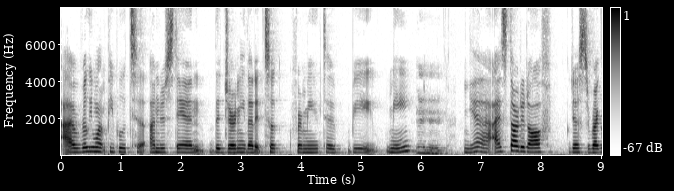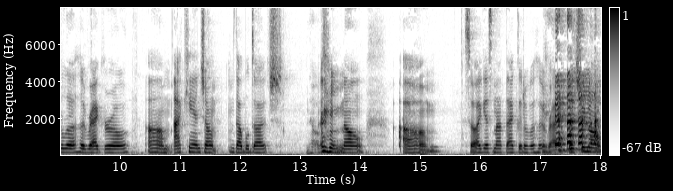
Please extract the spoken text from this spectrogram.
I really want people to understand the journey that it took for me to be me. Mm-hmm. Yeah, I started off just regular hood rat girl um, I can't jump double dutch. No. no. Um, so I guess not that good of a hood rat, but you know,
